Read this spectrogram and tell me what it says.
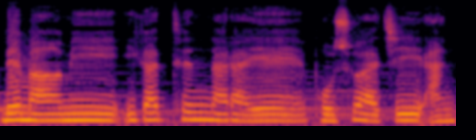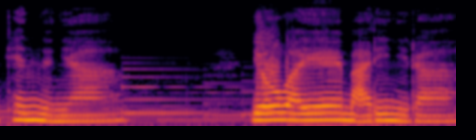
내 마음이 이 같은 나라에 보수하지 않겠느냐? 여호와의 말이니라.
